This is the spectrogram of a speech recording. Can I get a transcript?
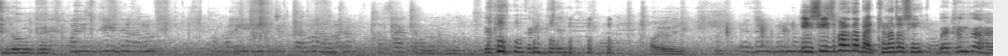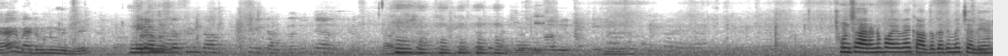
ਕਿਲੋਮੀਟਰ। ਦੇਖੋ ਕੜੀ ਪਿੱਛੇ। ਆਇਓ ਜੀ। ਇਸੀ ਪਰ ਤਾਂ ਬੈਠਣਾ ਤੁਸੀਂ। ਬੈਠਣ ਤਾਂ ਹੈ ਮੈਡਮ ਨੂੰ ਮਿਲਦੇ। ਮੇਰਾ ਸਤਿ ਸ਼੍ਰੀ ਅਕਾਲ। ਹੁਣ ਸਾਰਿਆਂ ਨੂੰ ਬਾਏ ਬਾਏ ਕਰ ਕਦੇ ਮੈਂ ਚੱਲਿਆ।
